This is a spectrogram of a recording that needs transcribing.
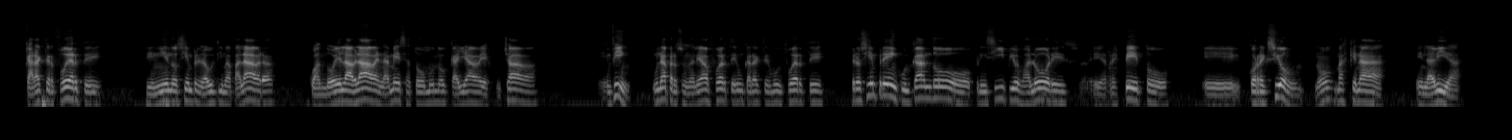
carácter fuerte, teniendo siempre la última palabra. Cuando él hablaba en la mesa, todo el mundo callaba y escuchaba. En fin, una personalidad fuerte, un carácter muy fuerte, pero siempre inculcando principios, valores, eh, respeto, eh, corrección, ¿no? Más que nada en la vida.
